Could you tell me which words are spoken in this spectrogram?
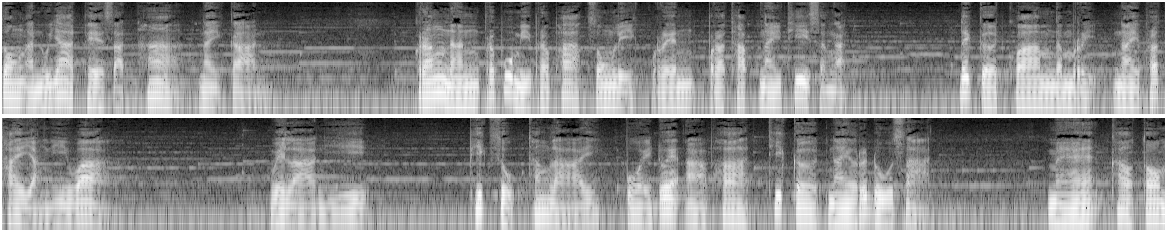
ทรงอนุญาตเพสัตห้าในการ ครั้งนั้นพระผู้มีพระภาคทรงหลีกเร้นประทับในที่สงัด ได้เกิดความดำริในพระทัยอย่างนี้ว่า เวลานี้ ภิกษุทั้งหลายป่วยด้วยอาพาธที่เกิดในฤดูศาสตร์ แม้ข้าวต้ม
